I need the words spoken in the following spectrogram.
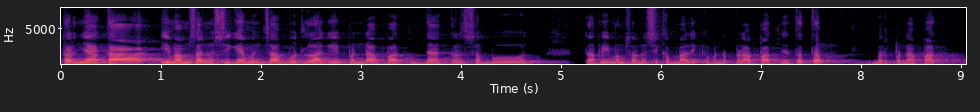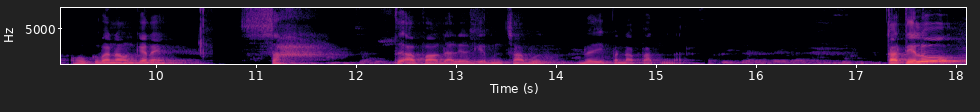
ternyata Imam Sanusi mencabut lagi pendapatnya tersebut. Tapi Imam Sanusi kembali ke pendapatnya tetap berpendapat hukuman naon kene? Sah. Teu apal dalil ge mencabut dari pendapatnya katilu.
